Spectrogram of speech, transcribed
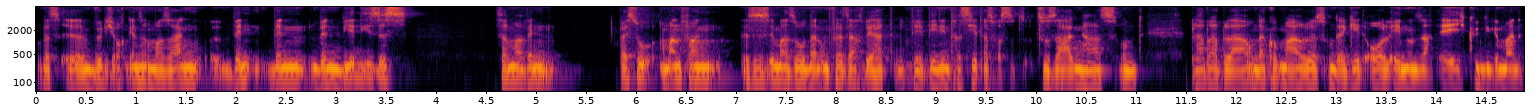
und das äh, würde ich auch gerne nochmal sagen, wenn, wenn, wenn wir dieses, sag mal, wenn, weißt du, am Anfang, es ist immer so, dein Umfeld sagt, wer hat, wen interessiert das, was du zu, sagen hast und bla bla bla. Und dann kommt Marius und er geht all in und sagt, ey, ich kündige meine.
